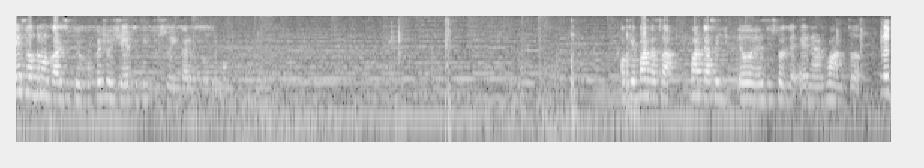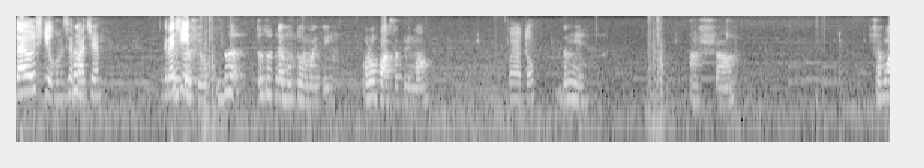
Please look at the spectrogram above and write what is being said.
E sau dron care să fie cu peșul și efectiv tu soi în care e Ok, partea asta, partea asta e, e destul de enervantă. Nu, dar eu știu cum se Da. face. Nu știu, Greșit. știu. Dă, dă tu de buton mai întâi. O luăm pe asta prima. Pune tu. Dă mie. Așa. Și acum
